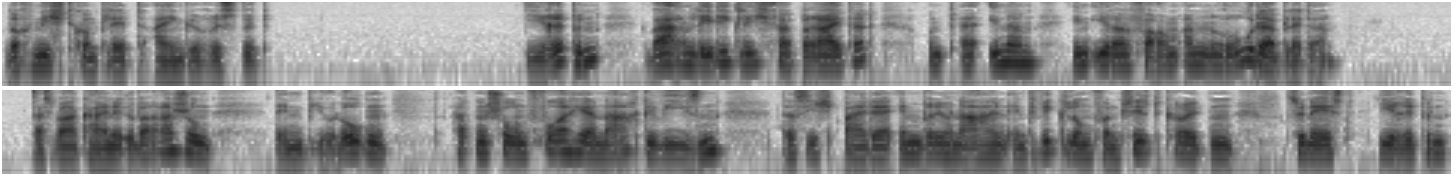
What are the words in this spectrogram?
noch nicht komplett eingerüstet. Die Rippen waren lediglich verbreitert und erinnern in ihrer Form an Ruderblätter. Das war keine Überraschung, denn Biologen hatten schon vorher nachgewiesen, dass sich bei der embryonalen Entwicklung von Schildkröten zunächst die Rippen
